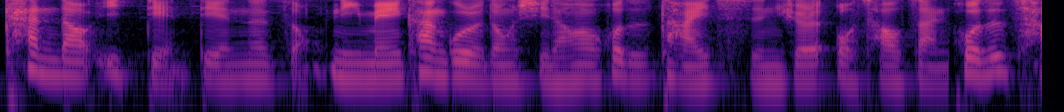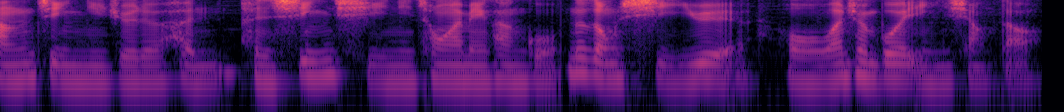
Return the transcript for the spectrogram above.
看到一点点那种你没看过的东西，然后或者是台词你觉得哦超赞，或者是场景你觉得很很新奇，你从来没看过那种喜悦，哦，完全不会影响到。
